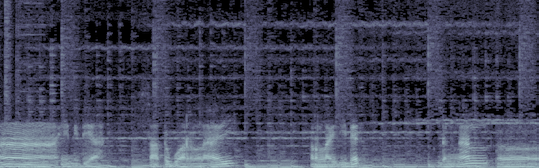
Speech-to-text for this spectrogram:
Nah ini dia. Satu buah relay relay IDEC dengan eh,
